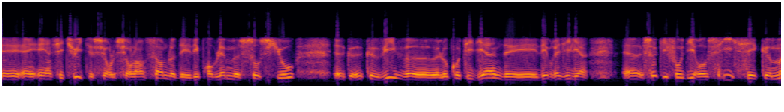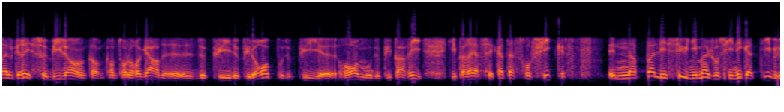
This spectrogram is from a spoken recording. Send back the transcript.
et, et, ainsi de suite sur sur l'ensemble des, problèmes sociaux euh, que, que, vivent euh, le quotidien des, des Brésiliens. Euh, ce qu'il faut dire aussi, c'est que malgré ce bilan, quand, quand on le regarde depuis depuis l'Europe ou depuis Rome ou depuis Paris, qui paraît assez catastrophique, n'a pas laissé une image aussi négative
